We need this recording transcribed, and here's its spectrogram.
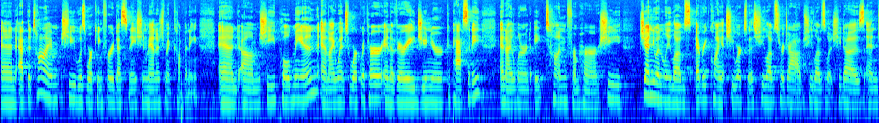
And at the time, she was working for a destination management company. And um, she pulled me in, and I went to work with her in a very junior capacity, and I learned a ton from her. She genuinely loves every client she works with. She loves her job, she loves what she does, and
